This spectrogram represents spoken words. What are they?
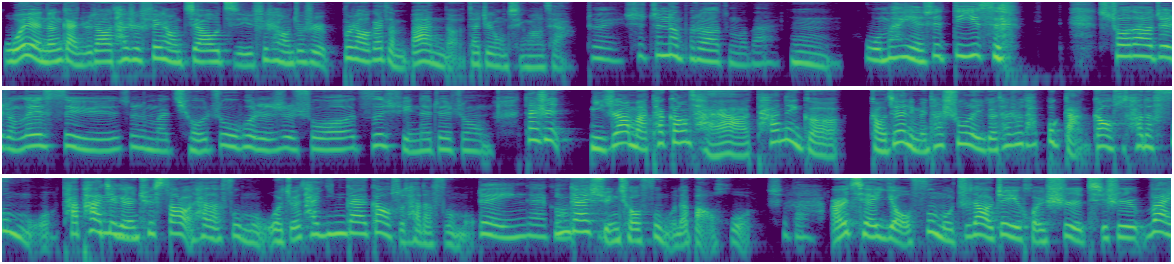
我也能感觉到她是非常焦急，非常就是不知道该怎么办的，在这种情况下，对，是真的不知道怎么办。嗯，我们也是第一次。收到这种类似于就什么求助或者是说咨询的这种，但是你知道吗？他刚才啊，他那个稿件里面他说了一个，他说他不敢告诉他的父母，他怕这个人去骚扰他的父母。我觉得他应该告诉他的父母，对，应该应该寻求父母的保护。是的，而且有父母知道这一回事，其实万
